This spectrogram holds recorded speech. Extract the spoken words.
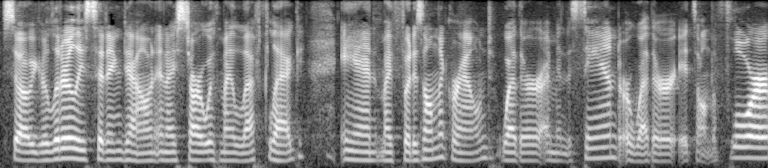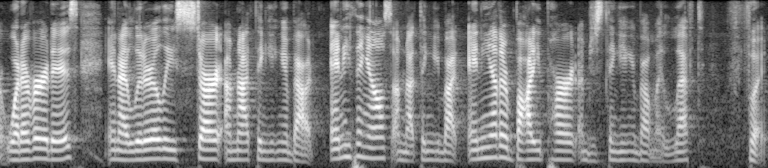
So you're literally sitting down, and I start with my left leg, and my foot is on the ground, whether I'm in the sand or whether it's on the floor, whatever it is. And I literally start, I'm not thinking about anything else. I'm not thinking about any other body part. I'm just thinking about my left foot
